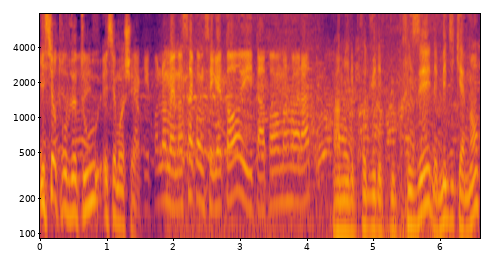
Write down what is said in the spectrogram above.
Ici on trouve de tout et c'est moins cher. Parmi les produits les plus prisés, les médicaments,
